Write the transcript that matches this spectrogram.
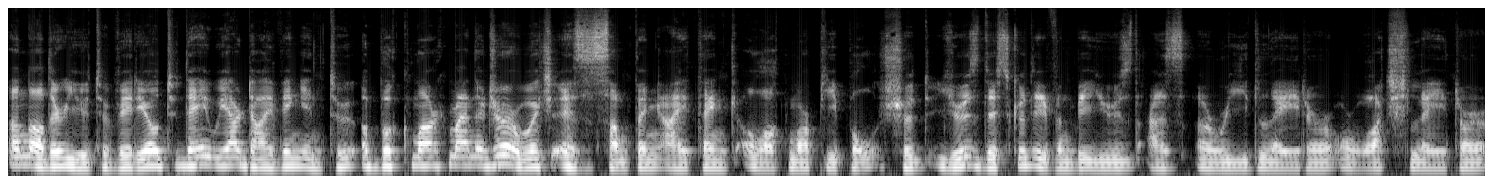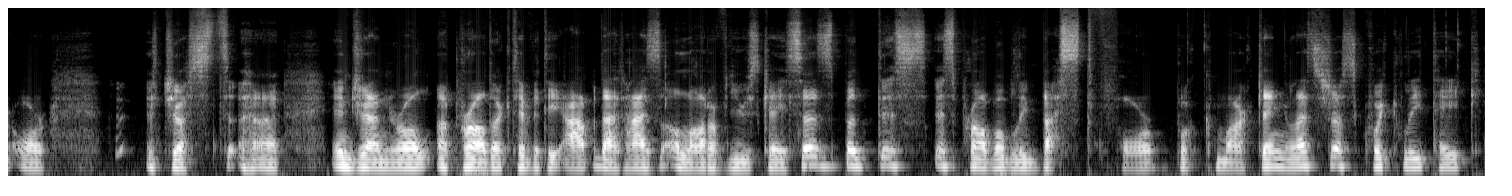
another YouTube video. Today we are diving into a bookmark manager, which is something I think a lot more people should use. This could even be used as a read later or watch later or just uh, in general a productivity app that has a lot of use cases, but this is probably best for bookmarking. Let's just quickly take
